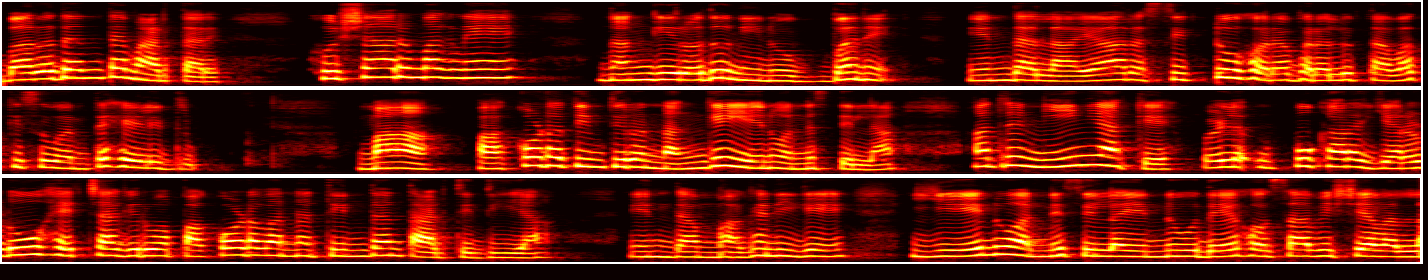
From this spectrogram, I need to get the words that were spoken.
ಬರದಂತೆ ಮಾಡ್ತಾರೆ. ಹುಷಾರು ಮಗನೇ, ನಂಗಿರೋದು ನೀನೊಬ್ಬನೇ ಎಂದ ಲಯಾರ ಸಿಟ್ಟು ಹೊರಬರಲು ತವಕಿಸುವಂತೆ ಹೇಳಿದ್ರು. ಮಾ, ಪಕೋಡ ತಿಂತಿರೋ ನನಗೆ ಏನು ಅನ್ನಿಸ್ತಿಲ್ಲ, ಆದರೆ ನೀನು ಯಾಕೆ ಒಳ್ಳೆ ಉಪ್ಪು, ಖಾರ ಎರಡೂ ಹೆಚ್ಚಾಗಿರುವ ಪಕೋಡವನ್ನು ತಿಂದಂತಾಡ್ತಿದ್ದೀಯಾ ಎಂದ ಮಗನಿಗೆ ಏನೂ ಅನ್ನಿಸಿಲ್ಲ ಎನ್ನುವುದೇ ಹೊಸ ವಿಷಯವಲ್ಲ.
